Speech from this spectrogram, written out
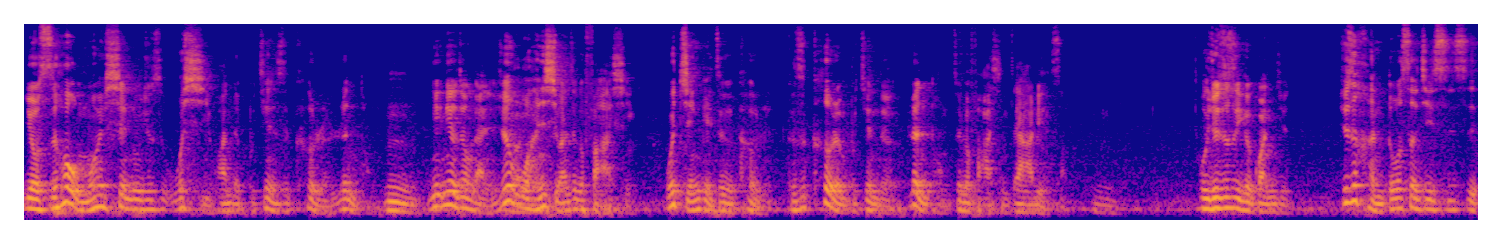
有时候我们会陷入，就是我喜欢的不见得是客人认同。嗯，你你有这种感觉，就是我很喜欢这个发型，我剪给这个客人，可是客人不见得认同这个发型在他脸上。嗯，我觉得这是一个关键，就是很多设计师是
